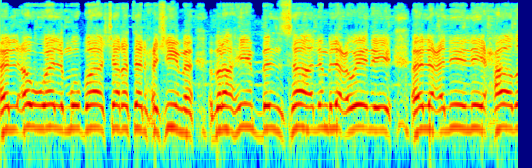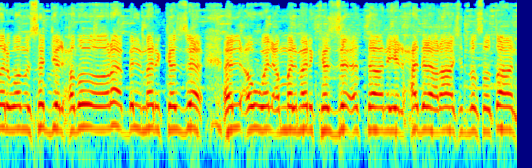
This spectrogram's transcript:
الأول مباشرة. حشيمة إبراهيم بن سالم العويني العليلي حاضر ومسجل حضوره بالمركز الأول أما المركز الثاني الحدرة راشد بن سلطان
